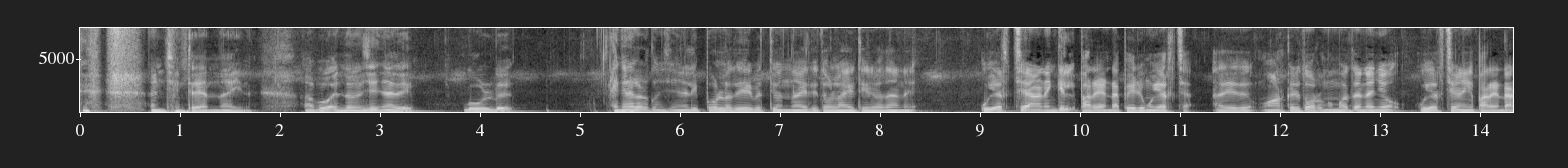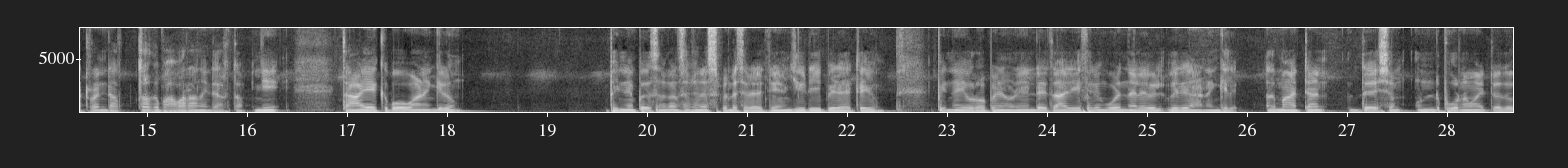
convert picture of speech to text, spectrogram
അഞ്ച് മിനിറ്റ് നന്നായി. അപ്പോൾ എന്താണെന്ന് വെച്ച് കഴിഞ്ഞാൽ ഗോൾഡ് എങ്ങനെ കിടക്കുമെന്ന് വെച്ച് കഴിഞ്ഞാൽ ഇപ്പോൾ ഉള്ളത് എഴുപത്തി ഒന്നായിരത്തി തൊള്ളായിരത്തി ഇരുപതാണ് ഉയർച്ചയാണെങ്കിൽ പറയണ്ട പെരും ഉയർച്ച. അതായത് മാർക്കറ്റ് തുടങ്ങുമ്പോൾ തന്നെ ഇനി ഉയർച്ചയാണെങ്കിൽ പറയണ്ട. ആ ട്രെൻഡ് അത്രയ്ക്ക് പവറാണ് എന്റെ അർത്ഥം. ഇനി താഴേക്ക് പോവുകയാണെങ്കിലും പിന്നെ പേഴ്സണൽ കൺസംഷൻ എക്സ്പെൻഡിച്ചർ ഡേറ്റയും ജി ഡി പി ഡേറ്റയും പിന്നെ യൂറോപ്യൻ യൂണിയന്റെ താരീഫിലും കൂടി നിലവിൽ വരികയാണെങ്കിൽ അത് മാറ്റാൻ ഉദ്ദേശം ഉണ്ട്. പൂർണമായിട്ടത്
